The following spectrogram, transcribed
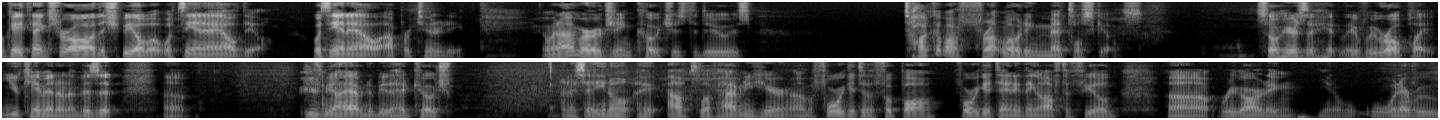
okay, thanks for all the spiel, but what's the NIL deal? What's the NIL opportunity? And what I'm urging coaches to do is talk about front loading mental skills. So here's a hit. If we role play, you came in on a visit. Uh, excuse me, I happen to be the head coach. And I say, you know, hey, Alex, love having you here. Uh, before we get to the football, before we get to anything off the field uh, regarding, you know, whatever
